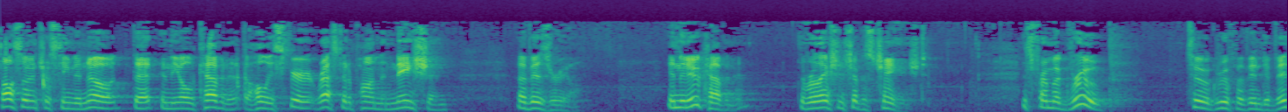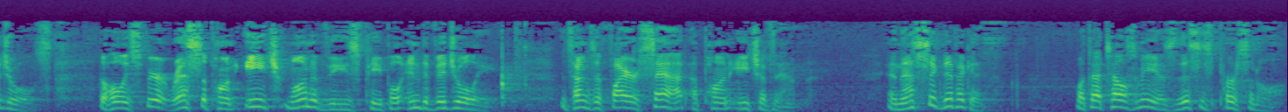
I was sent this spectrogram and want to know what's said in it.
It's also interesting to note that in the Old Covenant, the Holy Spirit rested upon the nation of Israel. In the New Covenant, the relationship has changed. It's from a group to a group of individuals. The Holy Spirit rests upon each one of these people individually. The tongues of fire sat upon each of them. And that's significant. What that tells me is this is personal.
